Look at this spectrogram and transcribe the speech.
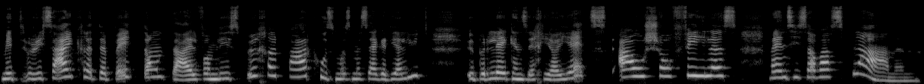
mit recycelten Betonteil vom Liesbüchel Parkhaus, muss man sagen, die Leute überlegen sich ja jetzt auch schon vieles, wenn sie sowas planen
